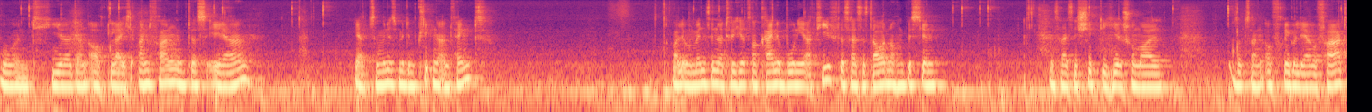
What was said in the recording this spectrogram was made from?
Und hier dann auch gleich anfangen, dass er ja, zumindest mit dem Klicken anfängt. Weil im Moment sind natürlich jetzt noch keine Boni aktiv, das heißt, es dauert noch ein bisschen. Das heißt, ich schicke die hier schon mal sozusagen auf reguläre Fahrt.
